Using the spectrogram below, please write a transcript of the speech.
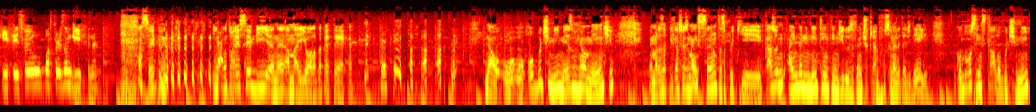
Quem fez foi o pastor Zangief, né? Acerto. Enquanto recebia, né? A maiola da peteca. Não, o, o, o mesmo realmente é uma das aplicações mais santas, porque caso ainda ninguém tenha entendido exatamente o que é a funcionalidade dele, quando você instala o BootMe,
